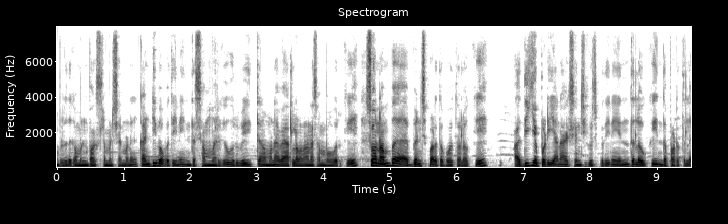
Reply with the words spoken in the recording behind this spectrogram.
அப்படின்றது கமெண்ட் பாக்ஸில் மென்ஷன் பண்ணுங்கள் கண்டிப்பாக பார்த்தீங்கன்னா இந்த சம்மருக்கு ஒரு வெறித்தனமான வேறு லெவலான சம்பவம் இருக்குது ஸோ நம்ம பென்ஸ் படத்தை பொறுத்தளவுக்கு அதிகப்படியான ஆக்ஷன் சீக்வன்ஸ் பார்த்தீங்கன்னா எந்த அளவுக்கு இந்த படத்தில்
